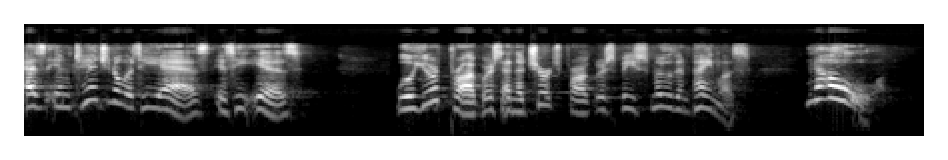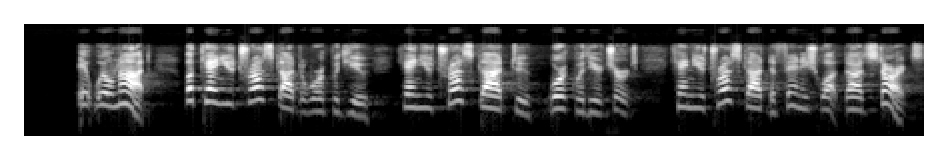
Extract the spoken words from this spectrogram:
As intentional as He is, as He is, will your progress and the church progress be smooth and painless? No, it will not. But can you trust God to work with you? Can you trust God to work with your church? Can you trust God to finish what God starts?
